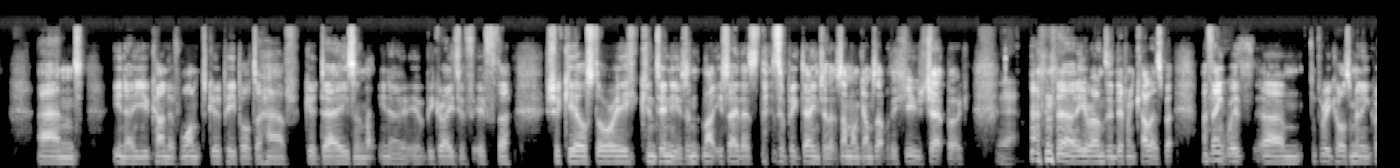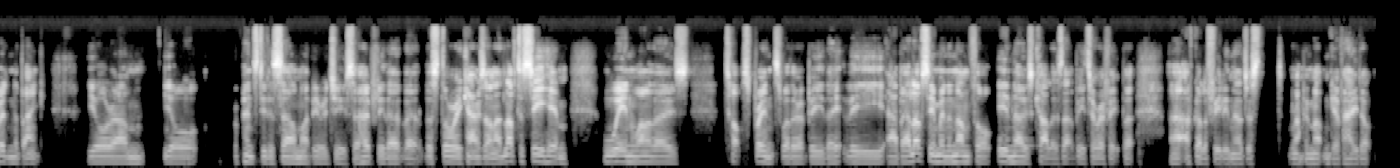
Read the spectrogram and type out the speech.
and you know you kind of want good people to have good days, and you know it would be great if if the Shaquille story continues. And like you say, there's there's a big danger that someone comes up with a huge checkbook, yeah, and uh, he runs in different colours. But I think yeah. with um, three quarters million quid in the bank, your um your propensity to sell might be reduced. So hopefully the, the, the story carries on. I'd love to see him win one of those top sprints, whether it be the the Abbey. I'd love seeing him win a Nunthorpe in those colours. That would be terrific. But uh, I've got a feeling they'll just wrap him up and give Haydock.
